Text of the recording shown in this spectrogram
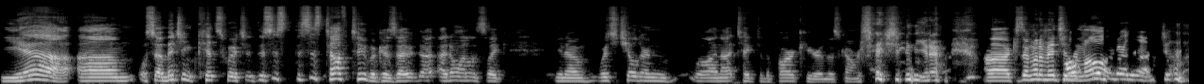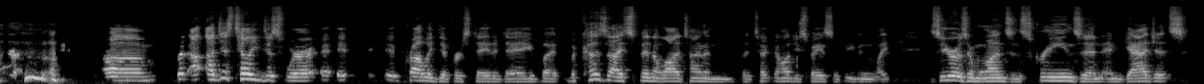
yeah. Um, well, so I mentioned KitSwitch. This is this is tough too because I I don't want to. It's like you know, which children will I not take to the park here in this conversation? you know, because uh, I want to mention them all. um, but I, will just tell you just where it, it probably differs day to day. But because I spend a lot of time in the technology space of even like zeros and ones and screens and, and gadgets,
